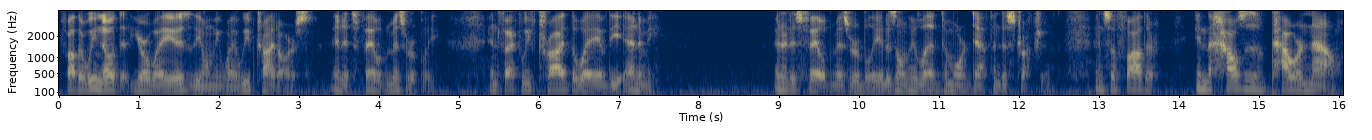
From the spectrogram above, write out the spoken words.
Father, we know that your way is the only way. We've tried ours, and it's failed miserably. In fact, we've tried the way of the enemy, and it has failed miserably. It has only led to more death and destruction. And so, Father, in the houses of power now,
